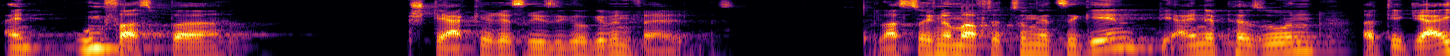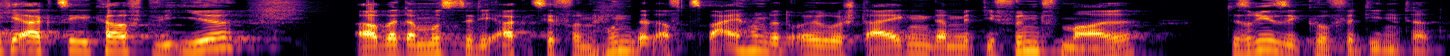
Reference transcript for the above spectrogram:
ein unfassbar stärkeres Risiko-Gewinn-Verhältnis. Lasst euch nochmal auf der Zunge zergehen. Die eine Person hat die gleiche Aktie gekauft wie ihr, aber da musste die Aktie von 100 auf 200 Euro steigen, damit die fünfmal das Risiko verdient hat.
